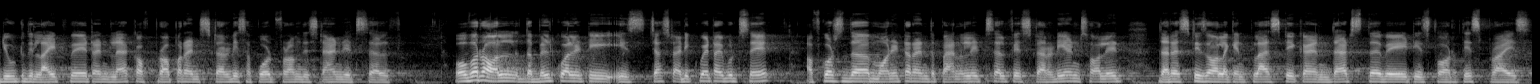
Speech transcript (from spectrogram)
due to the lightweight and lack of proper and sturdy support from the stand itself. Overall, the build quality is just adequate I would say. Of course, the monitor and the panel itself is sturdy and solid. The rest is all again plastic and that's the way it is for this price.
